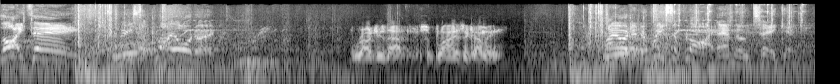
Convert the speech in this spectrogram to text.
Lighting! Resupply ordered! Roger that. Supplies are coming. I ordered a resupply! Ammo taken.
